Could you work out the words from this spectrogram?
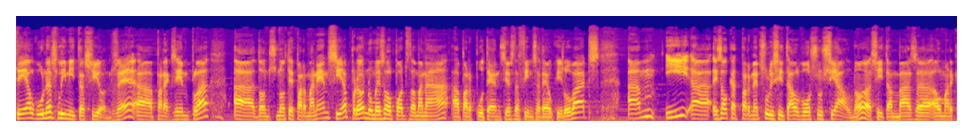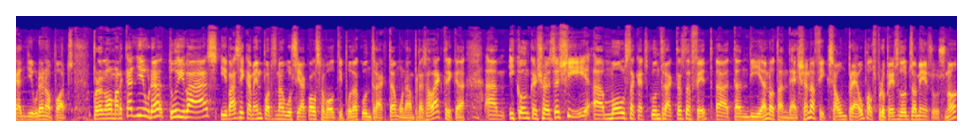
té algunes limitacions. Eh? Eh, per exemple, eh, doncs no té permanència, però només el pots demanar eh, per potències de fins a 10 quilowatts um, i eh, és el que et permet sol·licitar el bo social. No? Si te'n vas eh, al mercat lliure no pots. Però en el mercat lliure tu hi vas i bàsicament pots negociar qualsevol tipus de contracte amb una empresa elèctrica. Um, I com que això és així, eh, molts d'aquests contractes, de fet, eh, tendien o tendeixen a fixar un preu pels propers 12 mesos, no?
